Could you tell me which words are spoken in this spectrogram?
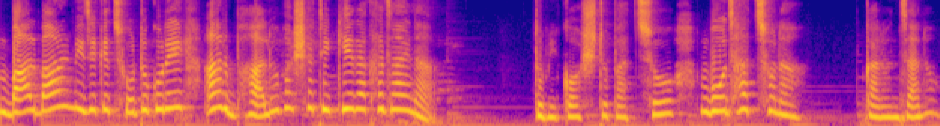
বারবার নিজেকে ছোট করে আর ভালোবাসা টিকিয়ে রাখা যায় না। তুমি কষ্ট পাচ্ছ, বোঝাচ্ছ না। কারণ জানো,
